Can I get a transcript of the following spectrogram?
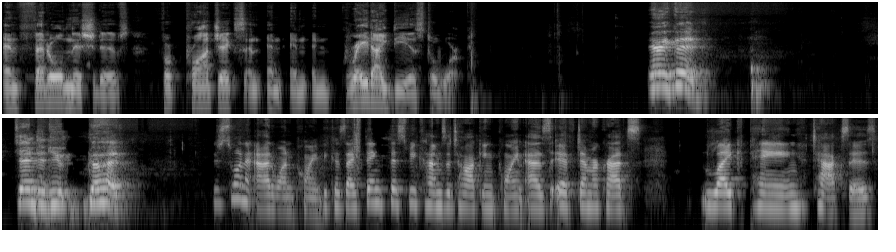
and federal initiatives for projects and, and, and, and great ideas to work. Very good. Jen, did you go ahead? I just want to add one point because I think this becomes a talking point as if Democrats like paying taxes.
